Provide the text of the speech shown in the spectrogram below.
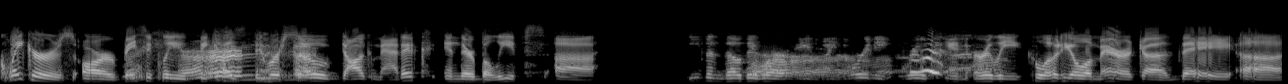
Quakers are basically because they were so dogmatic in their beliefs. Uh, even though they were a minority group in early colonial America, they uh,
